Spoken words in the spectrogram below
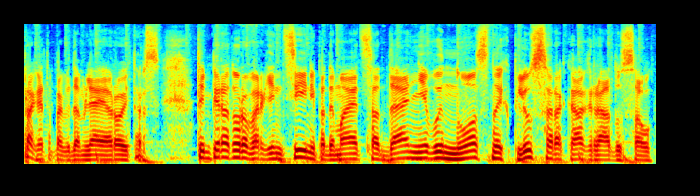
про гэта паведамляе reuters. Тэмпература в аргенціне падымаецца да невыносных плюс 40 градусаў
